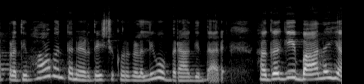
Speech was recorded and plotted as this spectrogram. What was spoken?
ಪ್ರತಿಭಾವಂತ ನಿರ್ದೇಶಕರುಗಳಲ್ಲಿ ಒಬ್ಬರಾಗಿದ್ದಾರೆ. ಹಾಗಾಗಿ ಬಾಲಯ್ಯ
